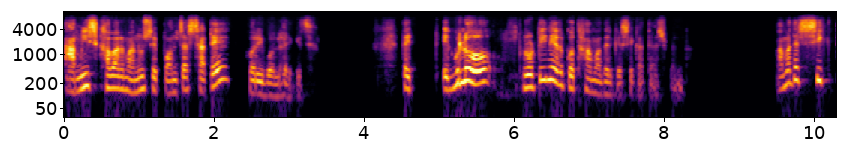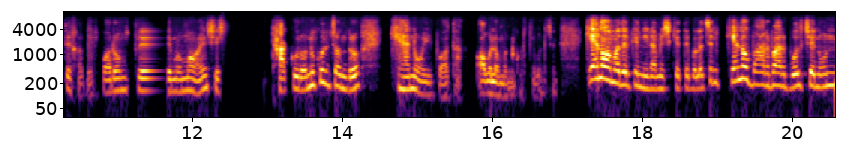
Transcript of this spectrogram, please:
আমিষ খাবার মানুষ সে পঞ্চাশ ষাটে হরিবোল হয়ে গেছে। তাই এগুলো প্রোটিনের কথা আমাদেরকে শেখাতে আসবেন না। আমাদের শিখতে হবে, পরম প্রেমময় ঠাকুর অনুকূল চন্দ্র কেন এই পথা অবলম্বন করতে বলেছেন। কেন আমাদেরকে নিরামিষ খেতে বলেছেন? কেন বারবার বলছেন, অন্য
